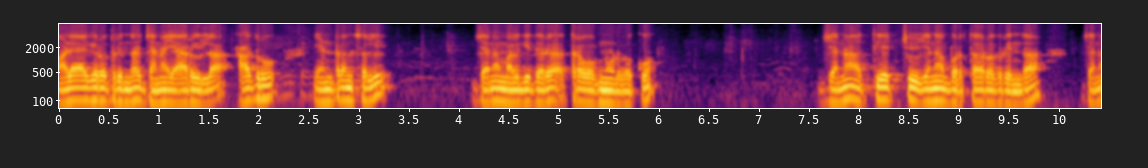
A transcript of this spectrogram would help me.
ಮಳೆ ಆಗಿರೋದ್ರಿಂದ ಜನ ಯಾರು ಇಲ್ಲ. ಆದರೂ ಎಂಟ್ರೆನ್ಸಲ್ಲಿ ಜನ ಮಲಗಿದ್ದಾರೆ ಹತ್ರ ಹೋಗಿ ನೋಡಬೇಕು. ಜನ ಅತಿ ಹೆಚ್ಚು ಜನ ಬರ್ತಾ ಇರೋದ್ರಿಂದ ಜನ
